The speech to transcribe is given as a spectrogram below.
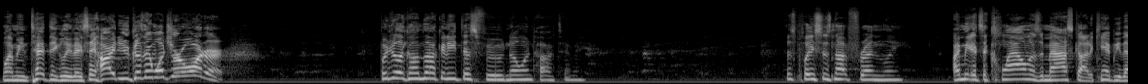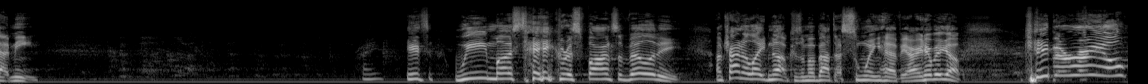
Well, I mean, technically, they say hi to you because they want your order. But you're like, I'm not going to eat this food. No one talked to me. This place is not friendly. I mean, it's a clown as a mascot. It can't be that mean. Right? It's we must take responsibility. I'm trying to lighten up because I'm about to swing heavy. All right, here we go. Keep it real.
